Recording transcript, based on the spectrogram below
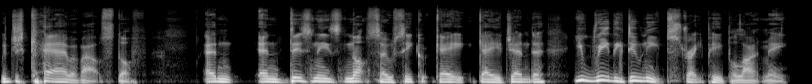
We just care about stuff, and and Disney's not so secret gay gay agenda. You really do need straight people like me.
